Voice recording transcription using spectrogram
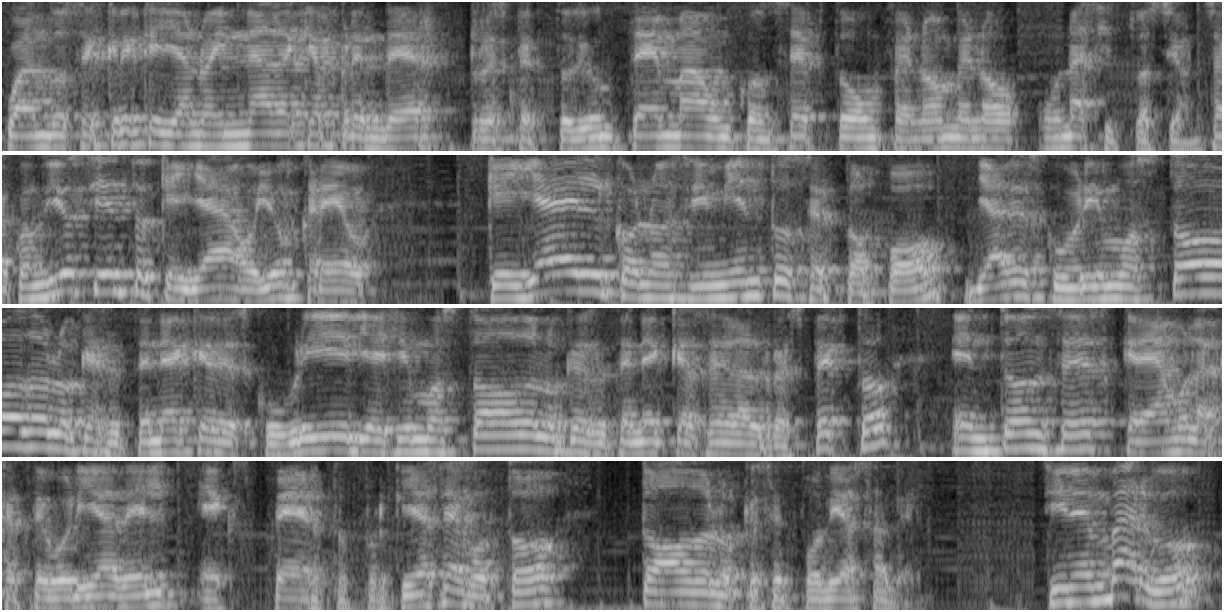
cuando se cree que ya no hay nada que aprender respecto de un tema, un concepto, un fenómeno, una situación. O sea, cuando yo siento que ya o yo creo que ya el conocimiento se topó, ya descubrimos todo lo que se tenía que descubrir, ya hicimos todo lo que se tenía que hacer al respecto, entonces creamos la categoría del experto, porque ya se agotó todo lo que se podía saber. Sin embargo,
